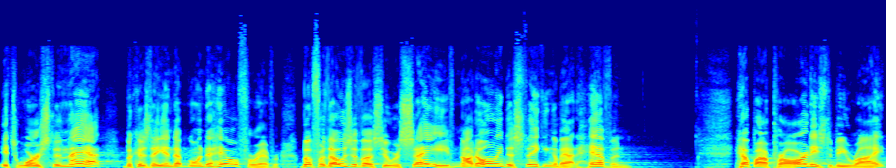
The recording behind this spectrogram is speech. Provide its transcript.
it's worse than that because they end up going to hell forever. But for those of us who are saved, not only does thinking about heaven help our priorities to be right.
